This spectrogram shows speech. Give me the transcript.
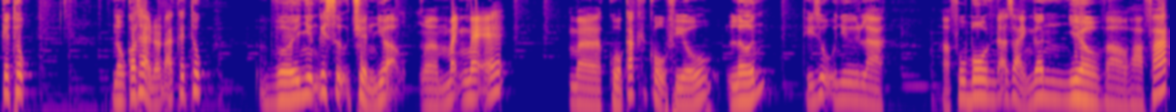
kết thúc. Nó có thể nó đã kết thúc với những cái sự chuyển nhượng à, mạnh mẽ mà của các cái cổ phiếu lớn. Thí dụ như là Ờ, Fubon đã giải ngân nhiều vào Hòa Phát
